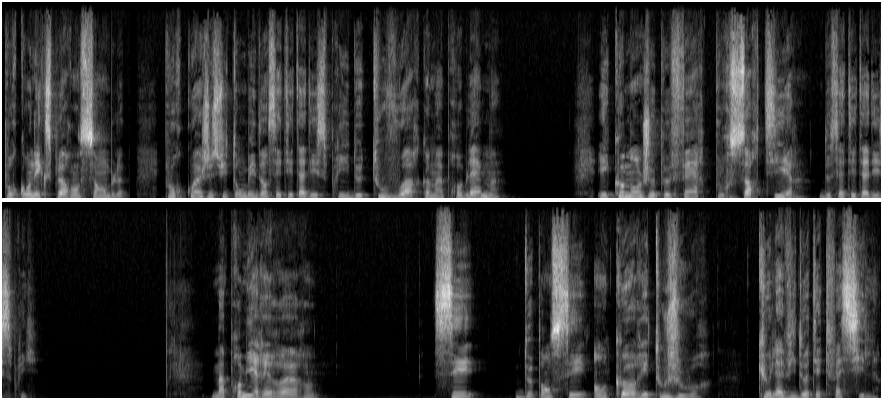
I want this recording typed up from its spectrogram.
pour qu'on explore ensemble pourquoi je suis tombée dans cet état d'esprit de tout voir comme un problème et comment je peux faire pour sortir de cet état d'esprit. Ma première erreur, c'est de penser encore et toujours que la vie doit être facile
